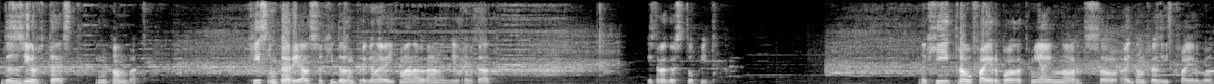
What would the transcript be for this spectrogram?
This is your test in combat. He's Imperial, so he doesn't regenerate mana or any of that. He's rather stupid. He throw fireball at me, I am Nord, so I don't resist fireball.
